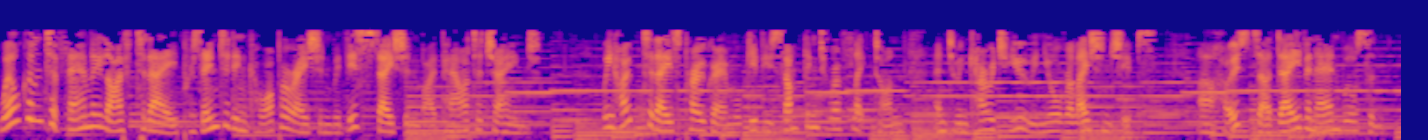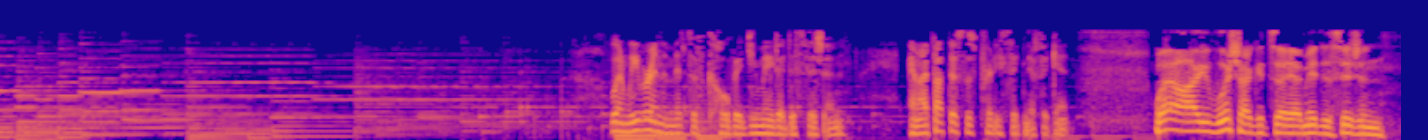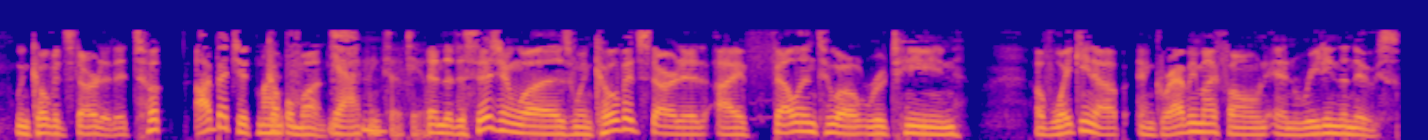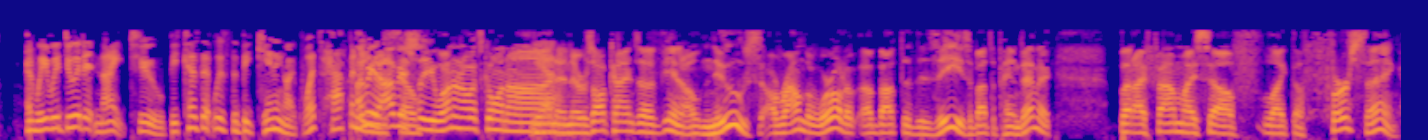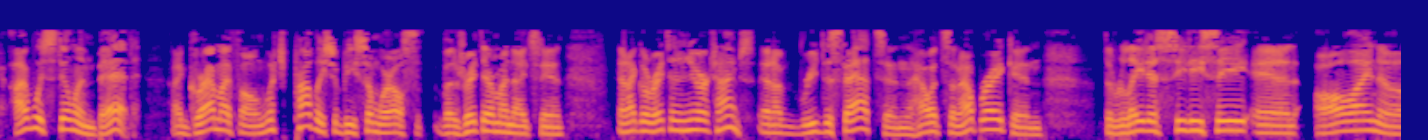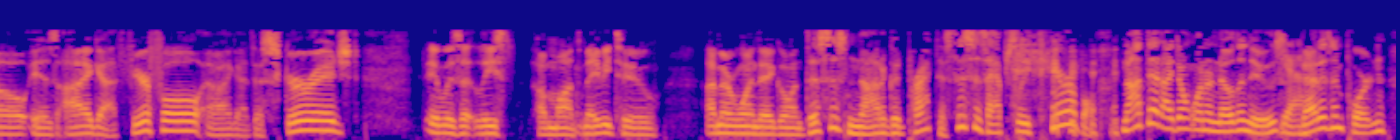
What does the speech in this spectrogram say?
Welcome to Family Life Today, presented in cooperation with this station by Power to Change. We hope today's program will give you something to reflect on and to encourage you in your relationships. Our hosts are Dave and Ann Wilson. When we were in the midst of COVID, you made a decision, and I thought this was pretty significant. Well, I wish I could say I made the decision when COVID started. It took, I bet you, a Months. couple months. Yeah, I think mm. so too. And the decision was when COVID started, I fell into a routine of waking up and grabbing my phone and reading the news. And we would do it at night too, because it was the beginning. Like, what's happening? I mean, So- obviously, you want to know what's going on, Yeah. and there was all kinds of you know news around the world about the disease, about the pandemic. But I found myself like the first thing. I was still in bed. I grabbed my phone, which probably should be somewhere else, but it was right there on my nightstand. And I go right to the New York Times and I read the stats and how it's an outbreak and the latest CDC. And all I know is I got fearful. I got discouraged. It was at least a month, maybe two. I remember one day going, "This is not a good practice. This is absolutely terrible." not that I don't want to know the news. Yeah. That is important.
